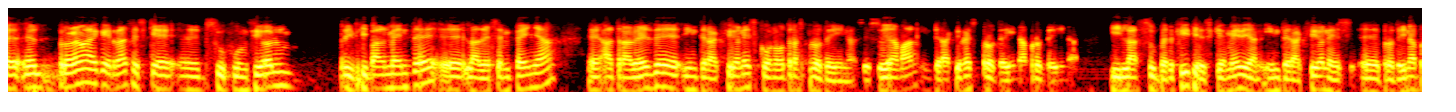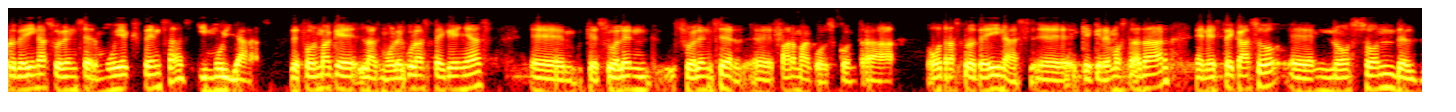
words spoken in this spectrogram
Eh, el problema de KRAS es que eh, su función principalmente eh, la desempeña a través de interacciones con otras proteínas. Eso llaman interacciones proteína-proteína. Y las superficies que median interacciones proteína-proteína suelen ser muy extensas y muy llanas. De forma que las moléculas pequeñas que suelen, suelen ser fármacos contra otras proteínas que queremos tratar, en este caso no son del,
